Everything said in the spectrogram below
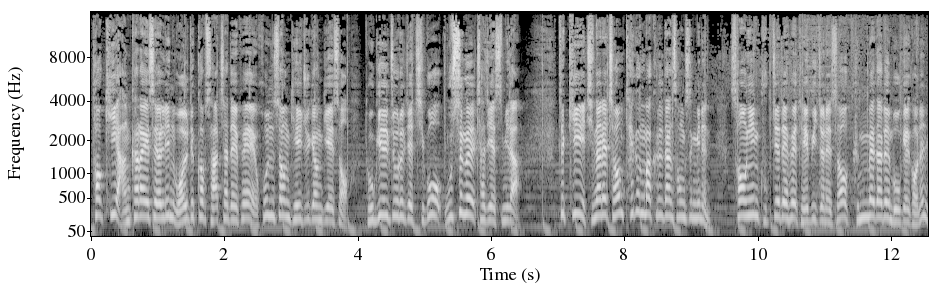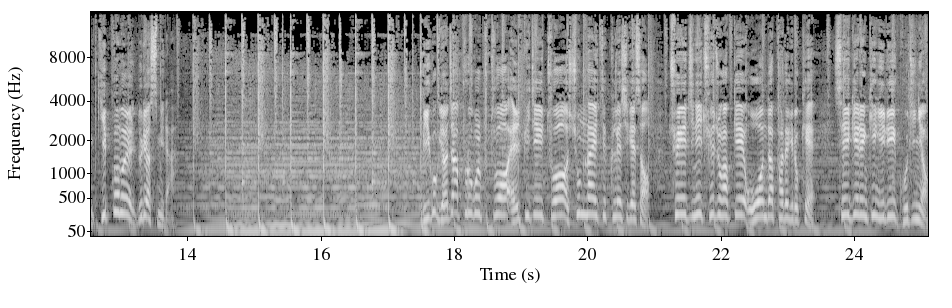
터키 앙카라에서 열린 월드컵 4차 대회 혼성 계주 경기에서 독일조를 제치고 우승을 차지했습니다. 특히 지난해 처음 태극마크를 단 성승민은 성인 국제대회 데뷔전에서 금메달을 목에 거는 기쁨을 누렸습니다. 미국 여자 프로골프 투어 LPGA 투어 숍라이트 클래식에서 최혜진이 최종 합계 5원더파를 기록해 세계 랭킹 1위 고진영,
